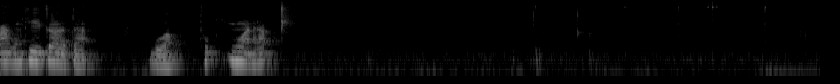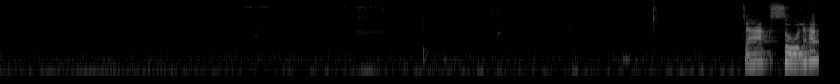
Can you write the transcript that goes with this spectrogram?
ค่าคงที่ก็จะบวกทุกงวดนะครับ จากศูนย์นะครับ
